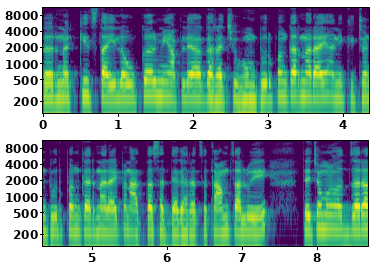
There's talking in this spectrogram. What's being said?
तर नक्कीच ताई लवकर मी आपल्या घराची होम टूर पण करणार आहे आणि किचन टूर पण करणार आहे. पण आत्ता सध्या घराचं काम चालू आहे. त्याच्यामुळं जरा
